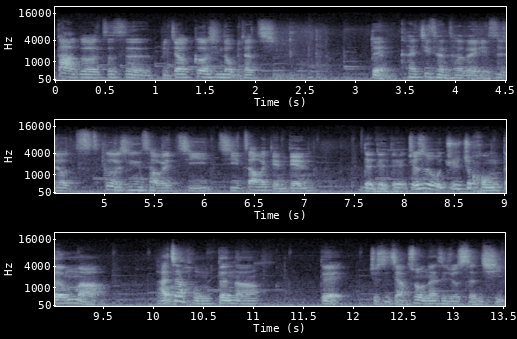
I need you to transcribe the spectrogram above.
大哥这次比较个性都比较急，对开计程车的也是就个性稍微急急躁一点点。对对对，就是我就就红灯嘛，还在红灯啊，对，就是这样。所以我那次就生气，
